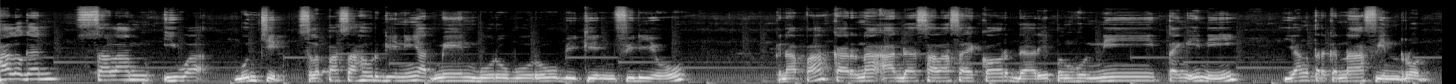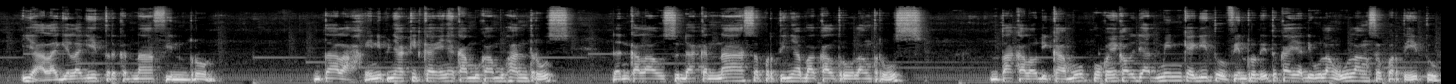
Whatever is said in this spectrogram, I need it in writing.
Halo Gan, salam Iwa Buncit. Selepas sahur gini admin buru-buru bikin video. Kenapa? Karena ada salah seekor dari penghuni tank ini yang terkena Finroad. Ya, lagi-lagi terkena Finroad. Entahlah, ini penyakit kayaknya kambuh-kambuhan terus dan kalau sudah kena sepertinya bakal terulang terus. Entah kalau di kamu, pokoknya kalau di admin kayak gitu, Finroad itu kayak diulang-ulang seperti itu.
